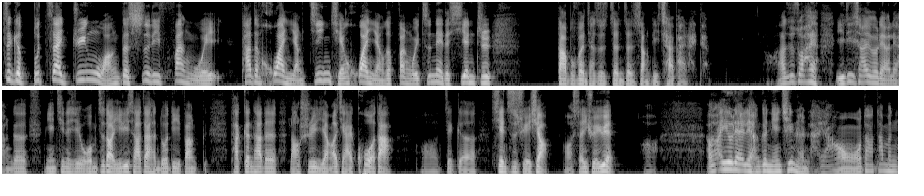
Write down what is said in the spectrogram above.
这个不在君王的势力范围、他的豢养、金钱豢养的范围之内的先知，大部分才是真正上帝差派来的。他就说：“哎呀，以利沙有两两个年轻的先知，我们知道以利沙在很多地方，他跟他的老师一样，而且还扩大。”哦，这个先知学校哦，神学院啊，他说：“哎，有两两个年轻人来呀，哦，他他们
